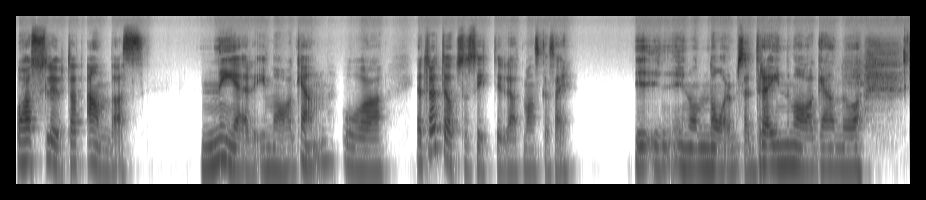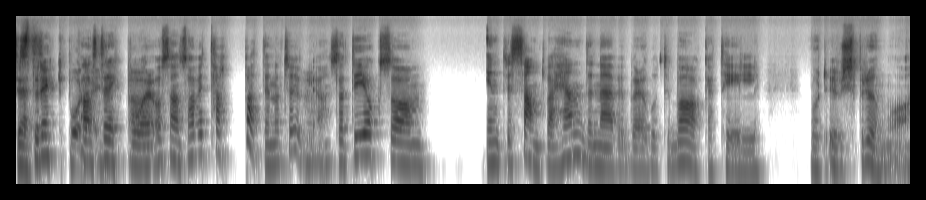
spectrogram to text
och har slutat andas ner i magen. Och jag tror att det också sitter i att man ska här, i, i, någon norm, så här, dra in magen och sträck på dig. Ja, sträck på ja. Och sen så har vi tappat det naturliga. Ja. Så det är också intressant. Vad händer när vi börjar gå tillbaka till vårt ursprung och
